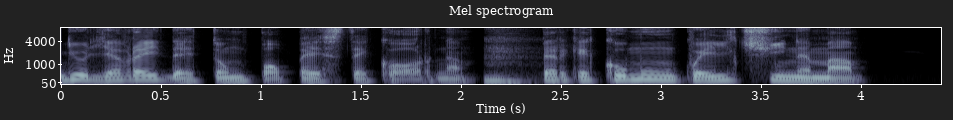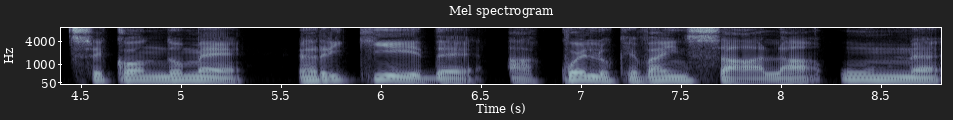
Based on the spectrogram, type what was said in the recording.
io gli avrei detto un po' peste e corna, perché comunque il cinema, secondo me, richiede a quello che va in sala un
